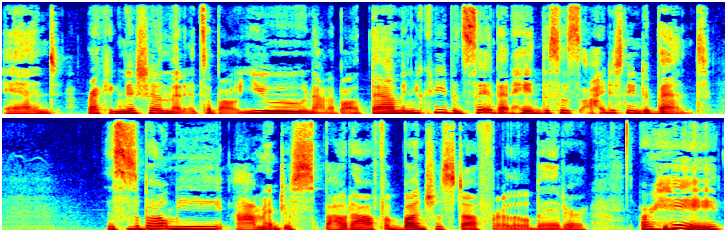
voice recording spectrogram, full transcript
and recognition that it's about you, not about them. And you can even say that, hey, this is I just need to vent. This is about me. I'm gonna just spout off a bunch of stuff for a little bit, or or hey,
